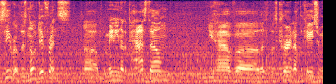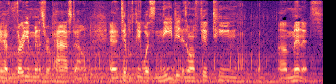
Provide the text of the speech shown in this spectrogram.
zero. There's no difference. Um, meaning that the pass down you have uh, this, current application we have 30 minutes for a pass down. And typically what's needed is around 15 uh, minutes.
